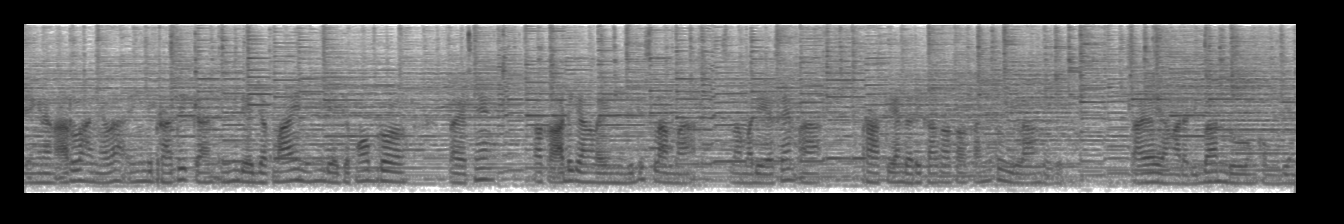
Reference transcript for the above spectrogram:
keinginan Arul hanyalah ingin diperhatikan ingin diajak main ingin diajak ngobrol. Layaknya kakak adik yang lainnya. Jadi selama selama di SMA perhatian dari kakak-kakaknya tuh hilang gitu. Saya yang ada di Bandung kemudian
